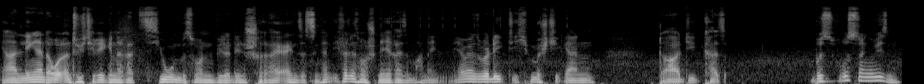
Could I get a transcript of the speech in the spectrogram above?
ja, länger dauert natürlich die Regeneration, bis man wieder den Schrei einsetzen kann. Ich werde jetzt mal Schnellreise machen. Ich habe mir jetzt überlegt, ich möchte gern da die Kaiser... Wo ist, wo ist denn gewesen?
